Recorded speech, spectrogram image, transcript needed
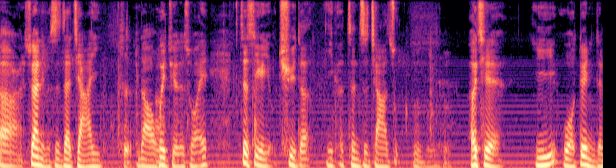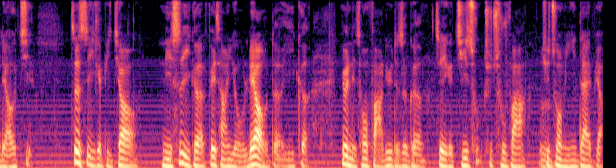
呃，虽然你们是在嘉义，是，那我会觉得说，哎，这是一个有趣的一个政治家族，嗯嗯嗯。而且以我对你的了解，这是一个比较，你是一个非常有料的一个，因为你从法律的这个这个基础去出发去做民意代表，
